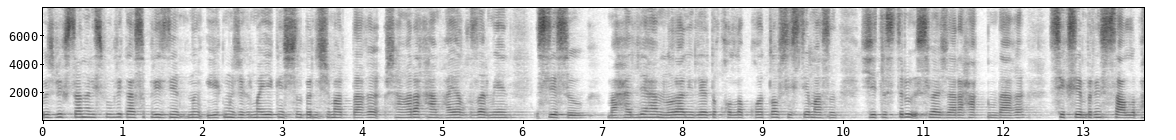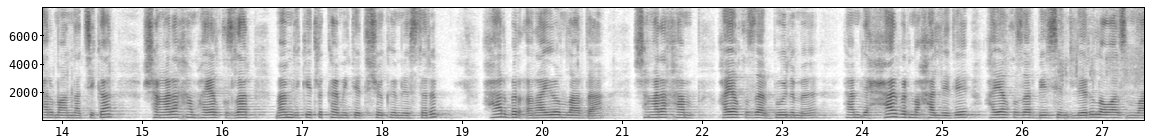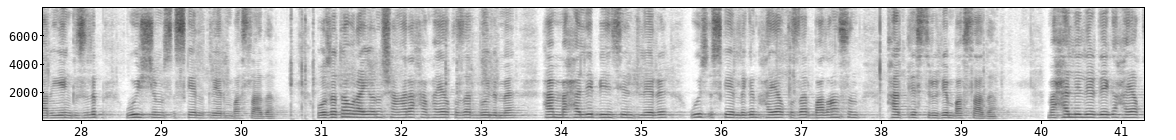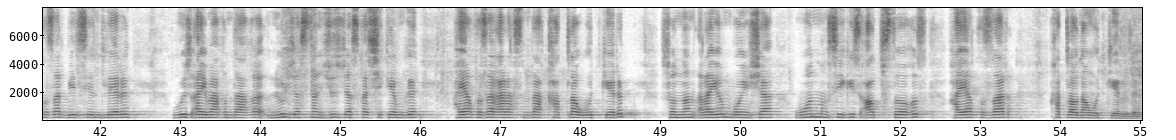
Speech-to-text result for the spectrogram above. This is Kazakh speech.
өзбекстан республикасы президентінің 2022 жыл 1 марттағы шаңырақ һәм аял қыздармен істесу мәхәлле һәм нуранилерді қолдап қуаттау системасын жетілдіру іс-шаралары хақындағы 81 санлы фарманына тикар шаңырақ һәм аял қызлар мемлекеттік комитеті шөкемдестіріп әрбір районларда шаңырақ һәм аял қыздар бөлімі һәм де әрбір махалледе аял қыздар белсенділері лауазымлары енгізіліп өз жұмыс іскерліктерін бастады озатау районы шаңырақ һәм аял қыздар бөлімі һәм мәхәлле белсенділері өз іскерлігін аял қыздар балансын қалыптастыруден бастады мәхәллелердегі аял қыздар белсенділері өз аймағындағы 0 жастан 100 жасқа шекемгі аял қыздар арасында қатлау өткеріп сонан район бойынша 10869 аял қыздар қатлаудан өткерілді.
